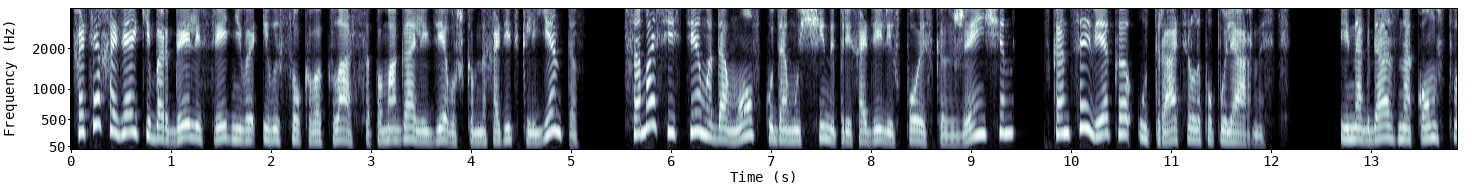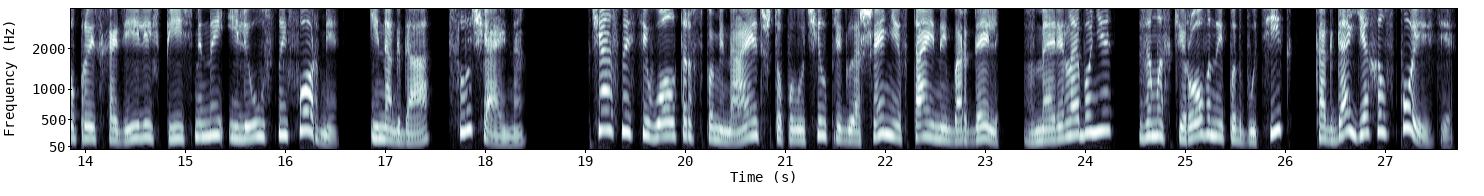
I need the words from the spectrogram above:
Хотя хозяйки борделей среднего и высокого класса помогали девушкам находить клиентов, сама система домов, куда мужчины приходили в поисках женщин, в конце века утратила популярность. Иногда знакомства происходили в письменной или устной форме, иногда случайно. В частности, Уолтер вспоминает, что получил приглашение в тайный бордель в Мэрилебоне, замаскированный под бутик, когда ехал в поезде.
